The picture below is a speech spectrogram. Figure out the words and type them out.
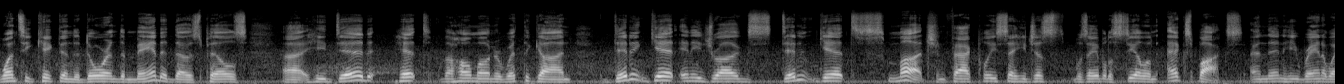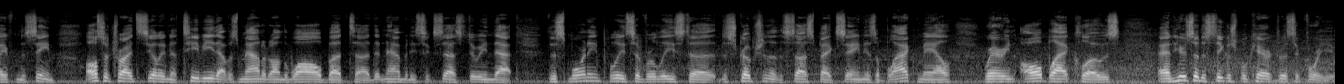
once he kicked in the door and demanded those pills, uh, he did hit the homeowner with the gun, didn't get any drugs, didn't get much. In fact, police say he just was able to steal an Xbox and then he ran away from the scene. Also tried stealing a TV that was mounted on the wall, but uh, didn't have any success doing that. This morning, police have released a description of the suspect saying he's a black male wearing all black clothes. And here's a distinguishable characteristic for you.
